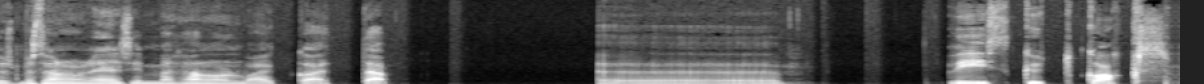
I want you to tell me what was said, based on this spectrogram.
Jos mä sanon ensin, mä sanon vaikka, että öö, 52.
